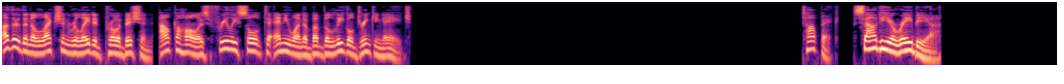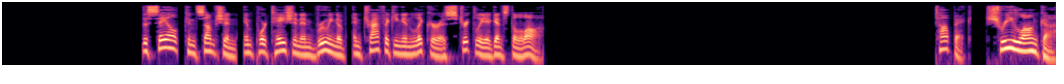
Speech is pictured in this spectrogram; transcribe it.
Other than election-related prohibition, alcohol is freely sold to anyone above the legal drinking age. Saudi Arabia The sale, consumption, importation and brewing of, and trafficking in liquor is strictly against the law. Sri Lanka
